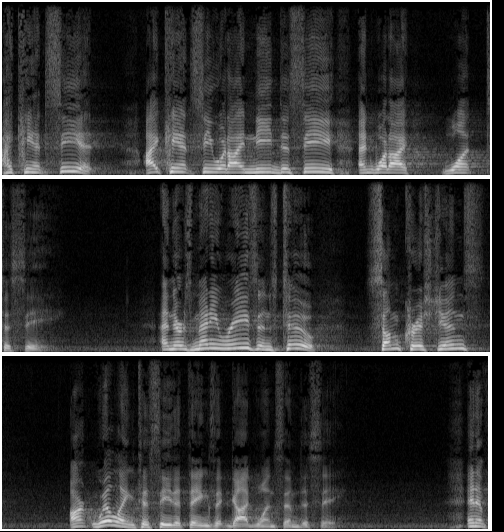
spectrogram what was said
I can't see it. I can't see what I need to see and what I want to see. And there's many reasons too. Some Christians aren't willing to see the things that God wants them to see. And if,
